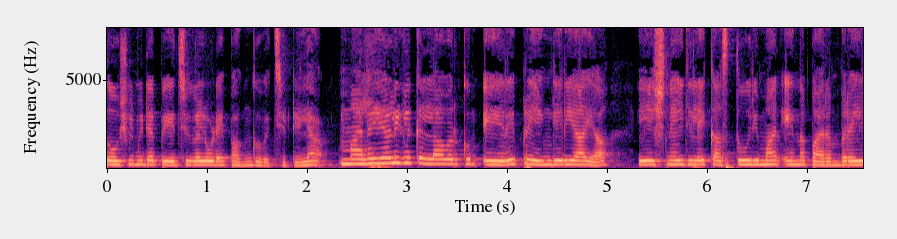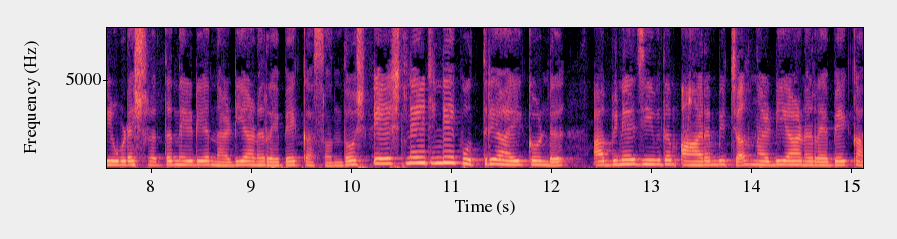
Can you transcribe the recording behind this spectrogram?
സോഷ്യൽ മീഡിയ പേജുകളിലൂടെ പങ്കുവച്ചിട്ടില്ല. മലയാളികൾക്കെല്ലാവർക്കും ഏറെ പ്രിയങ്കരിയായ ഏഷ്യനൈറ്റിലെ കസ്തൂരിമാൻ എന്ന പരമ്പരയിലൂടെ ശ്രദ്ധ നേടിയ നടിയാണ് റെബേക്ക സന്തോഷ്. ഏഷ്യനൈറ്റിന്റെ പുത്രി ആയിക്കൊണ്ട് അഭിനയ ജീവിതം ആരംഭിച്ച നടിയാണ് റെബേക്ക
